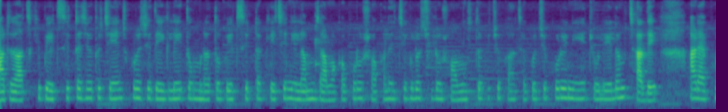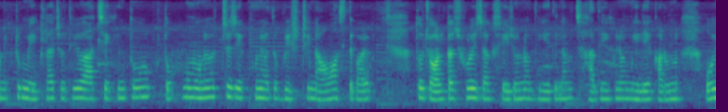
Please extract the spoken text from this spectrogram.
আর আজকে বেডশিটটা যেহেতু চেঞ্জ করেছি, দেখলেই তোমরা তো বেডশিটটা কেচে নিলাম জামা কাপড়ও সকালের যেগুলো ছিল সমস্ত কিছু কাচাকুচি করে নিয়ে চলে এলাম ছাদে। আর এখন একটু মেঘলা যদিও আছে, কিন্তু তবুও মনে হচ্ছে যে এক্ষুনি হয়তো বৃষ্টি নাও আসতে পারে। তো জলটা ঝরে যাক, সেই জন্য দিয়ে দিলাম ছাদে এগুলো মিলে, কারণ ওই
